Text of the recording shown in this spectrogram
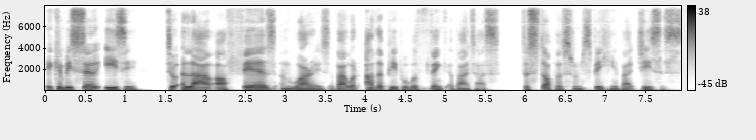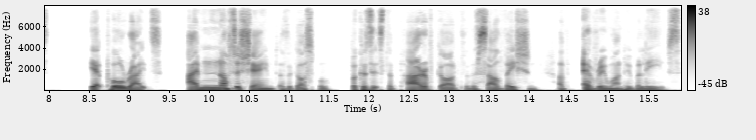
It can be so easy to allow our fears and worries about what other people will think about us to stop us from speaking about Jesus. Yet Paul writes, I'm not ashamed of the gospel because it's the power of God for the salvation of everyone who believes.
